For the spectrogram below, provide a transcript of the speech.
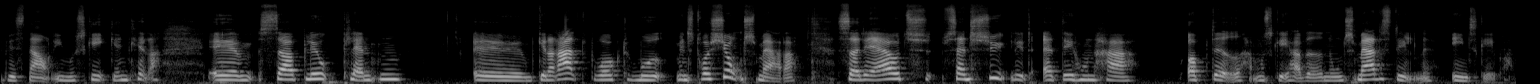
hvis navn I måske genkender, øhm, så blev planten øh, generelt brugt mod menstruationssmerter. Så det er jo t- sandsynligt, at det hun har opdaget har måske har været nogle smertestillende egenskaber.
